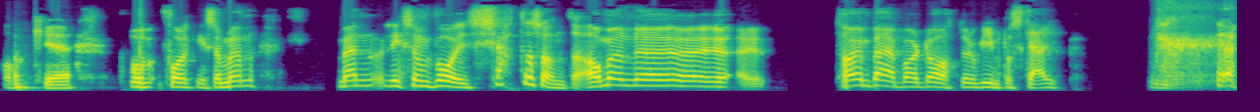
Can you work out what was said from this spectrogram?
och, eh, och folk liksom, men Men liksom voice chat och sånt då? Ja men eh, ta en bärbar dator och gå in på Skype.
